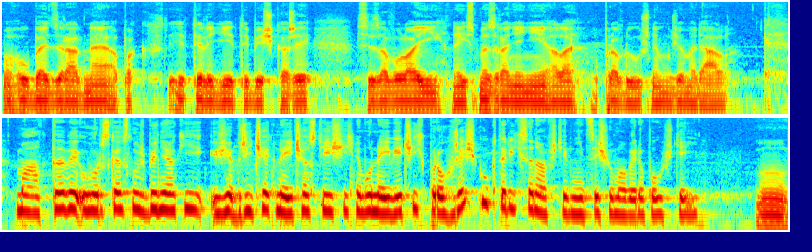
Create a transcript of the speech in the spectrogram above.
mohou být zradné a pak i ty lidi, ty běžkaři si zavolají, nejsme zraněni, ale opravdu už nemůžeme dál. Máte vy u horské služby nějaký žebříček nejčastějších nebo největších prohřešků, kterých se návštěvníci Šumavy dopouštějí? Hmm,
